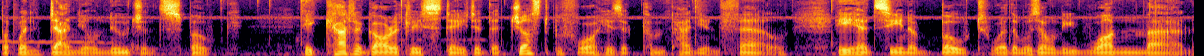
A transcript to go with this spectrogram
but when Daniel Nugent spoke, he categorically stated that just before his companion fell, he had seen a boat where there was only one man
